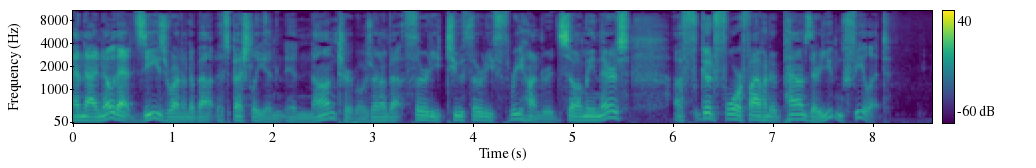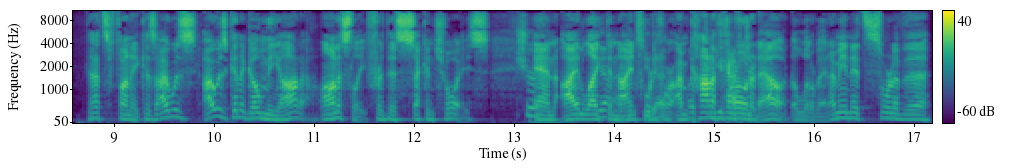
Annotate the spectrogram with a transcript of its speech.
and I know that Z's running about, especially in, in non-turbos, running about 32, 3300. So I mean, there's a good four or five hundred pounds there. You can feel it. That's funny because I was I was gonna go Miata honestly for this second choice. Sure. And I like Yeah, the I can see that. 944. I'm Uh, kind of throwing it out a little bit. I mean, it's sort of the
